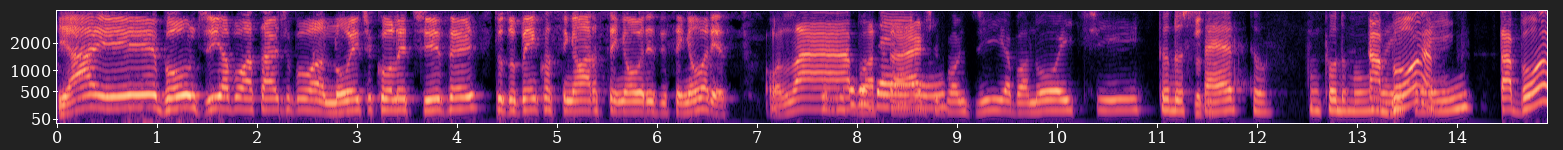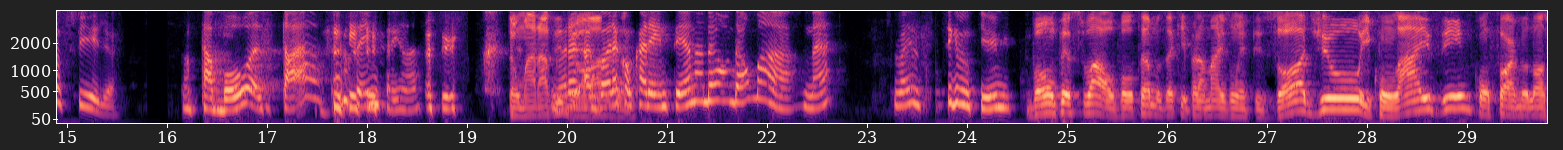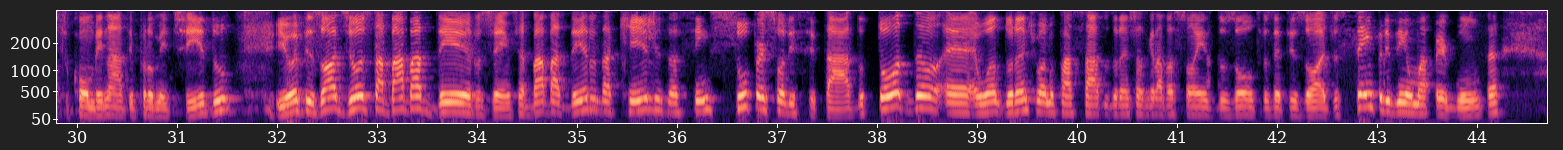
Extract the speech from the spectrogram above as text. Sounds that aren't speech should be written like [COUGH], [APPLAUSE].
E aí, bom dia, boa tarde, boa noite, coletivers. Tudo bem com as senhoras, senhores e senhores? Olá, Tudo boa bem. tarde, bom dia, boa noite. Tudo, Tudo certo com todo mundo. Tá boas? Tá boas, filha? Tá boas? Tá sempre, né? [LAUGHS] Tão maravilhosa. Agora, agora com a quarentena dá, dá uma, né? Mas seguimos firme. Bom, pessoal, voltamos aqui para mais um episódio e com live, conforme o nosso combinado e prometido. E o episódio de hoje tá babadeiro, gente. É babadeiro daqueles assim, super solicitado. Todo é, durante o ano passado, durante as gravações dos outros episódios, sempre vinha uma pergunta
